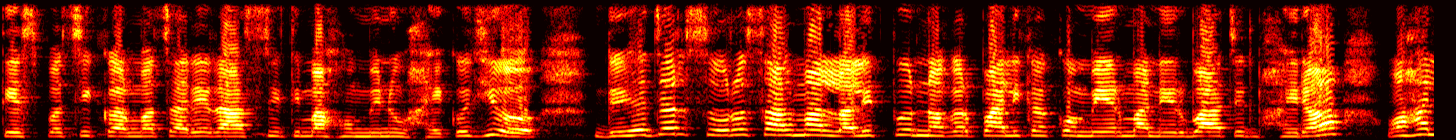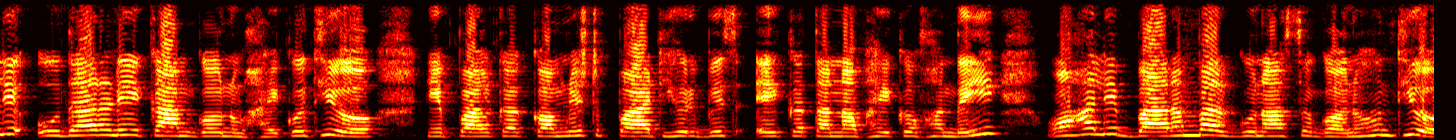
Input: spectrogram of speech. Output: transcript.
त्यसपछि कर्मचारी राजनीतिमा होमिनु भएको थियो। दुई सालमा ललितपुर नगरपालिकाको मेयरमा निर्वाचित भएर उहाँले उदाहरणीय काम गर्नु भएको थियो। नेपालका कम्युनिष्ट पार्टीहरूबीच एकता नभएको भन्दै उहाँले बारम्बार गुनासो गर्नुहुन्थ्यो।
